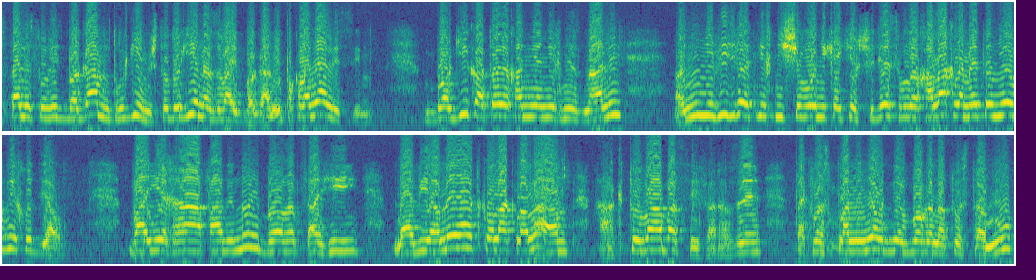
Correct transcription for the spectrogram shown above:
стали служить богам другим, что другие называют богами, и поклонялись им. Боги, которых они о них не знали, они не видели от них ничего, никаких чудес, в Лохалаклам это не в их удел. ויחרף הנינוי בארץ ההיא, להביא עליה את כל הקללה הכתובה בספר הזה. Так воспламенил гнев Бога на ту страну,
